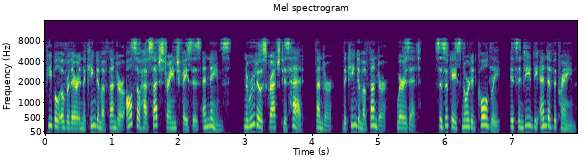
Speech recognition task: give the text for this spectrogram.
People over there in the Kingdom of Thunder also have such strange faces and names. Naruto scratched his head. Thunder, the Kingdom of Thunder, where is it? Sasuke snorted coldly. It's indeed the end of the crane.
